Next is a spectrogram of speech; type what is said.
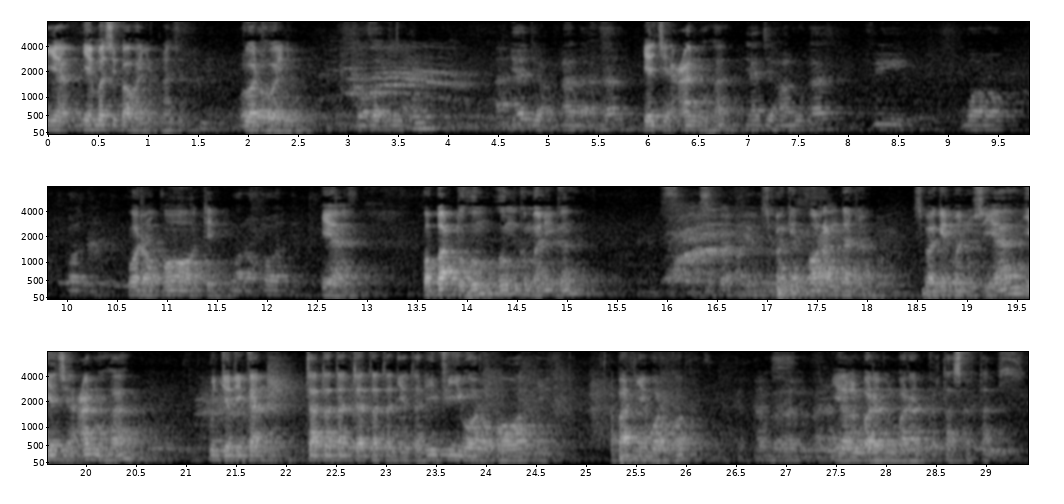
ya ya masih bawahnya. Lanjut. Dua-dua ini. ya ja'aluha ya ja'aluha fi waraqatin. Waraqatin. Ya wa ba'duhum hum kembali ke sebagian orang tadi. Sebagian manusia ya ja'aluha menjadikan catatan-catatannya tadi fi warokot apa artinya warokot ya lembaran-lembaran kertas-kertas.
